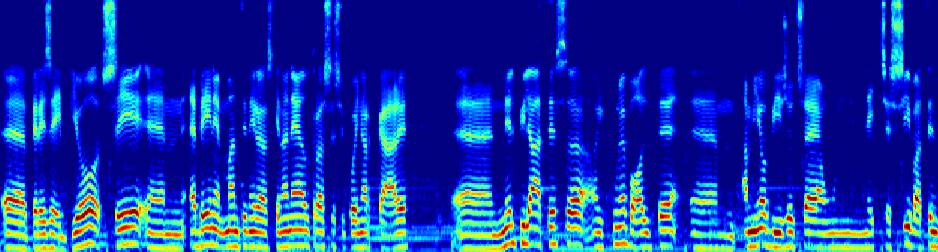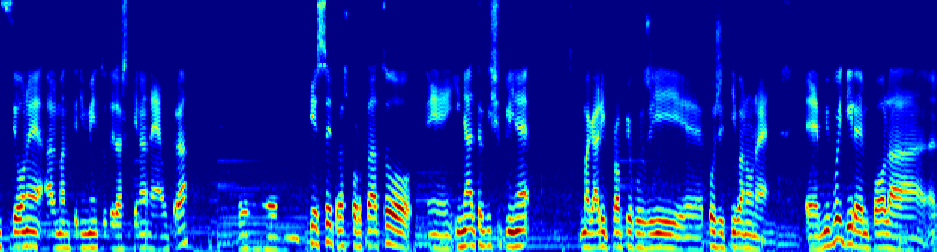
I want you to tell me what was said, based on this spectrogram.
eh, per esempio, se ehm, è bene mantenere la schiena neutra, se si può inarcare eh, nel Pilates alcune volte ehm, a mio avviso c'è un'eccessiva attenzione al mantenimento della schiena neutra eh, che se trasportato eh, in altre discipline magari proprio così eh, positiva non è. Eh, mi vuoi dire un po' la,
